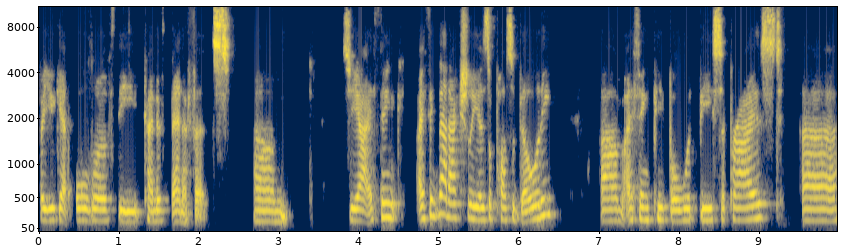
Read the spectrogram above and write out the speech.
but you get all of the kind of benefits. Um, so yeah, I think I think that actually is a possibility. Um, I think people would be surprised uh,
